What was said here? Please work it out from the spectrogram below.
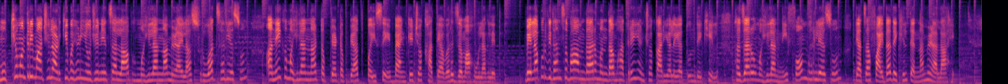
मुख्यमंत्री माझी लाडकी बहीण योजनेचा लाभ महिलांना मिळायला सुरुवात झाली असून अनेक महिलांना टप्प्याटप्प्यात पैसे बँकेच्या खात्यावर जमा होऊ लागलेत. बेलापूर विधानसभा आमदार मंदा म्हात्रे यांच्या कार्यालयातून देखील हजारो महिलांनी फॉर्म भरले असून त्याचा फायदा देखील त्यांना मिळाला आहे.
